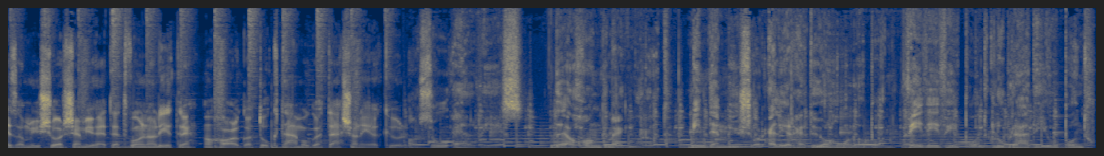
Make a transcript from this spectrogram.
Ez a műsor sem jöhetett volna létre a hallgatók támogatása nélkül. A szó elvész, de a hang megmarad. Minden műsor elérhető a honlapon www.clubradio.hu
